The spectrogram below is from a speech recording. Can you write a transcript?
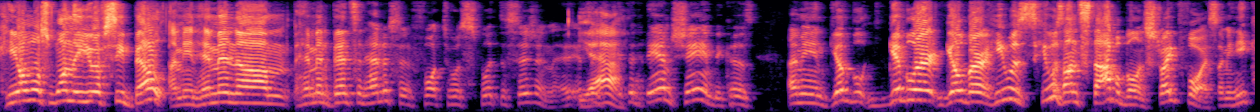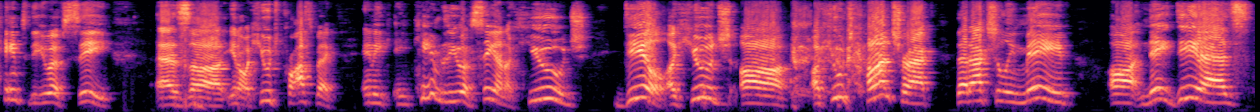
He almost won the UFC belt. I mean, him and um, him and Benson Henderson fought to a split decision. It's Yeah. a, it's a damn shame because I mean, Gib- Gibler Gilbert, he was he was unstoppable in Strikeforce. I mean, he came to the UFC as uh, you know a huge prospect, and he, he came to the UFC on a huge deal, a huge uh, a huge contract that actually made uh, Nate Diaz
